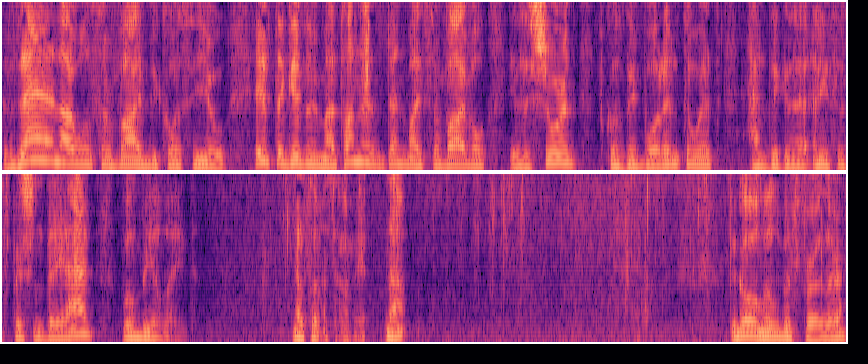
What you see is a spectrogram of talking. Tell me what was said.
Then I will survive because of you. If they give me matanas, then my survival is assured because they bought into it, and gonna, any suspicion they had will be allayed. That's what I say. Now. To go a little bit further,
